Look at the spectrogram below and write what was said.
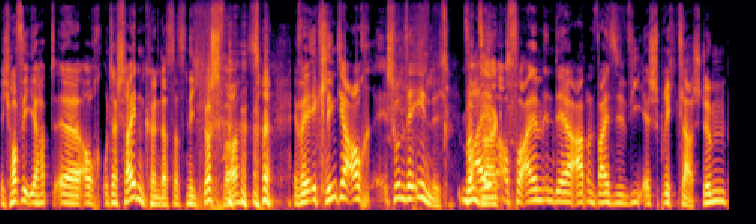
Ich hoffe, ihr habt äh, auch unterscheiden können, dass das nicht Josh war. Weil ihr klingt ja auch schon sehr ähnlich. Man vor, allem, sagt. auch, vor allem in der Art und Weise, wie er spricht. Klar, Stimmen,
